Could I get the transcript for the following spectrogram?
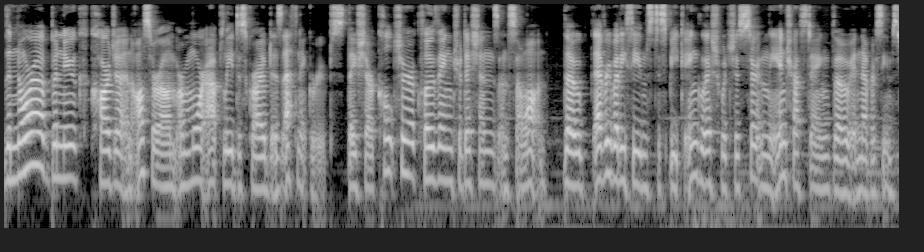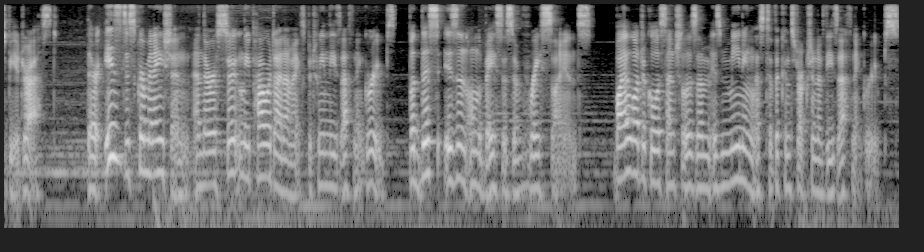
The Nora, Banuk, Carja, and Oseram are more aptly described as ethnic groups. They share culture, clothing, traditions, and so on though everybody seems to speak English, which is certainly interesting, though it never seems to be addressed. There is discrimination, and there are certainly power dynamics between these ethnic groups, but this isn't on the basis of race science. Biological essentialism is meaningless to the construction of these ethnic groups.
